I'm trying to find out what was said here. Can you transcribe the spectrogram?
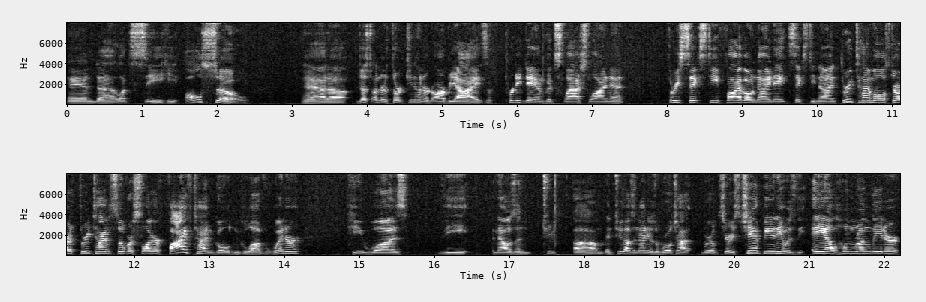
and uh, let's see, he also had uh, just under 1,300 RBIs, a pretty damn good slash line at 360, 509, 869. Three time All Star, three time Silver Slugger, five time Golden Glove winner. He was the, and that was in, two, um, in 2009, he was a World, World Series champion. He was the AL home run leader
